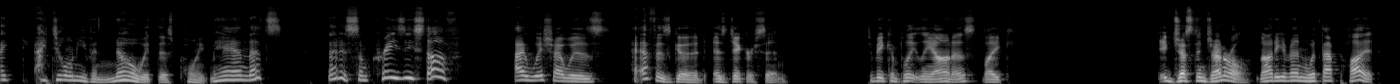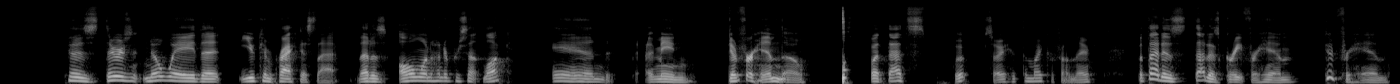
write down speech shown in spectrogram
I, I don't even know at this point, man. That's, that is some crazy stuff. I wish I was half as good as Dickerson, to be completely honest. Like, just in general, not even with that putt. Because there's no way that you can practice that. That is all 100% luck. And I mean, good for him though. But that's whoop, sorry, hit the microphone there. But that is that is great for him. Good for him.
